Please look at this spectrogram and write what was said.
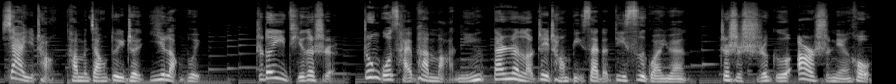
下一场他们将对阵伊朗队。值得一提的是，中国裁判马宁担任了这场比赛的第四官员，这是时隔二十年后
